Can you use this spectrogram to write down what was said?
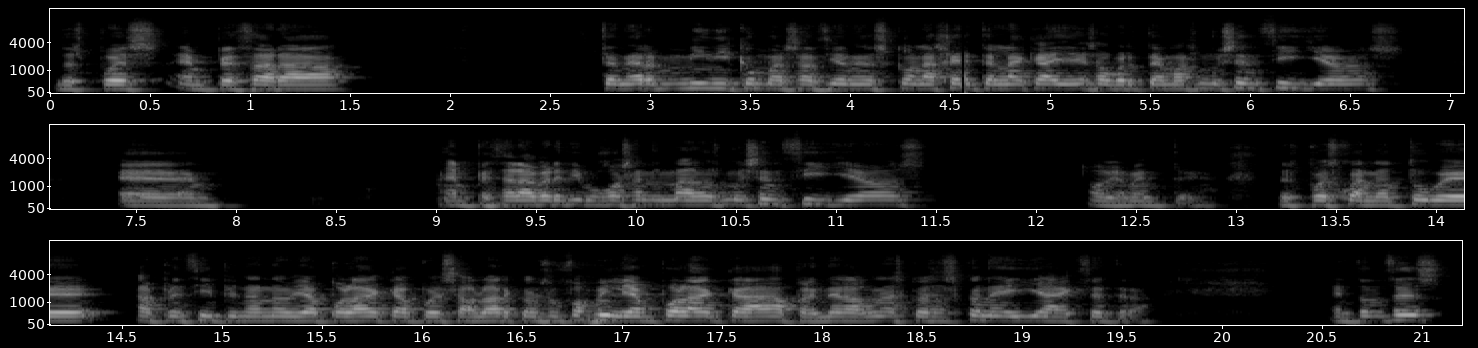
después empezar a tener mini conversaciones con la gente en la calle sobre temas muy sencillos, eh, empezar a ver dibujos animados muy sencillos, obviamente. Después, cuando tuve al principio una novia polaca, pues hablar con su familia en polaca, aprender algunas cosas con ella, etc. Entonces,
